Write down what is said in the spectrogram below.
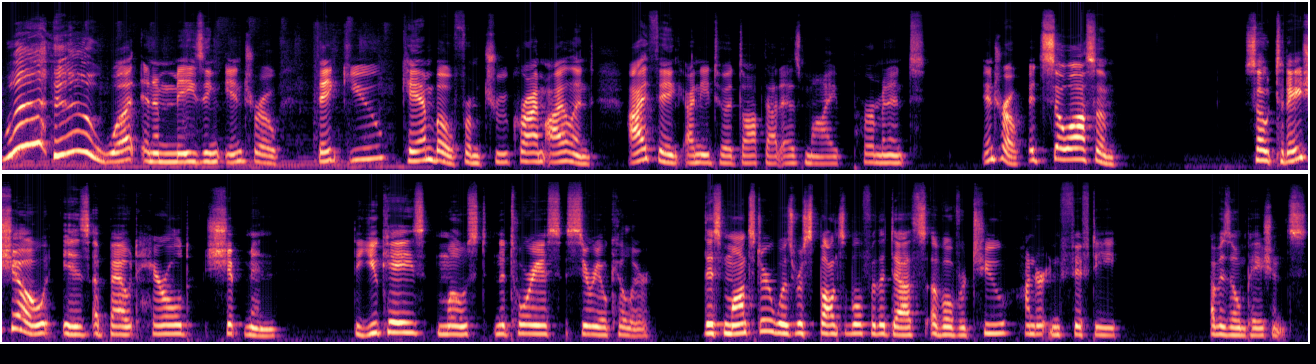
Woohoo! What an amazing intro. Thank you, Cambo from True Crime Island. I think I need to adopt that as my permanent intro. It's so awesome. So today's show is about Harold Shipman, the UK's most notorious serial killer. This monster was responsible for the deaths of over 250 of his own patients.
